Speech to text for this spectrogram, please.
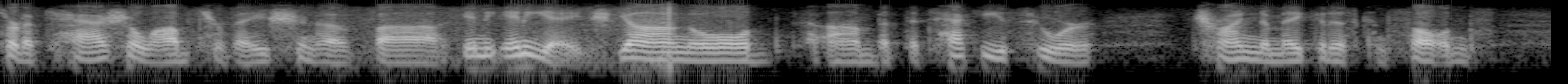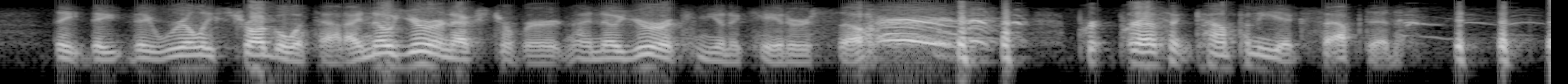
sort of casual observation of uh, any any age, young, old, um, but the techies who are trying to make it as consultants, they, they they really struggle with that. I know you're an extrovert, and I know you're a communicator, so present company accepted.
